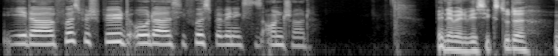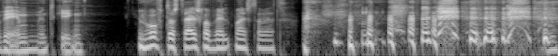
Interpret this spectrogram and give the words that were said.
jeder Fußball spielt oder sich Fußball wenigstens anschaut. Benjamin, wie siehst du der WM entgegen? Ich hoffe, dass Deutschland Weltmeister wird.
